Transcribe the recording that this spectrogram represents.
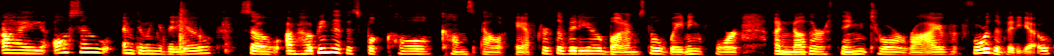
I also am doing a video, so I'm hoping that this book haul comes out after the video, but I'm still waiting for another thing to arrive for the video.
